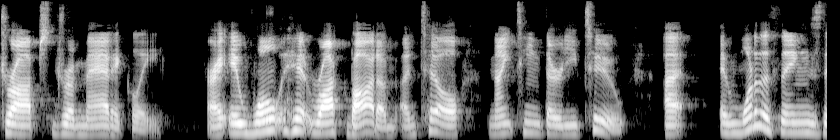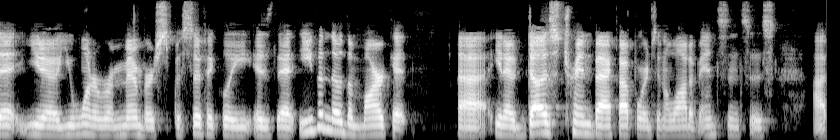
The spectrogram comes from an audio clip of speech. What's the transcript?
drops dramatically. All right, it won't hit rock bottom until 1932. Uh, and one of the things that you know you want to remember specifically is that even though the market uh, you know, does trend back upwards in a lot of instances. Uh,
